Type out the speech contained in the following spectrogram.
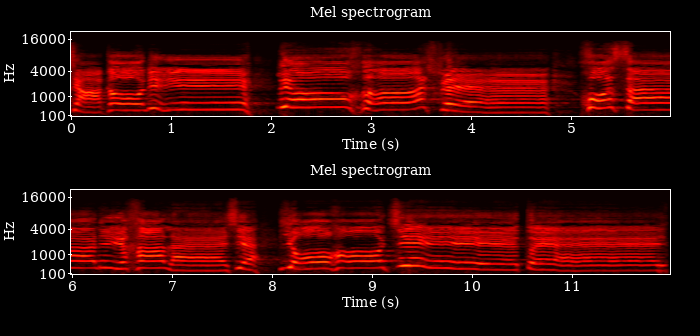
字儿变，对面架沟里流河水，火山里还来些游击队。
